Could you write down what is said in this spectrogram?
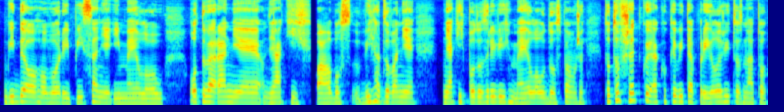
video hovorí, písanie e-mailov, otváranie nejakých alebo vyhadzovanie nejakých podozrivých mailov do spamu, že toto všetko je ako keby tá príležitosť na to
